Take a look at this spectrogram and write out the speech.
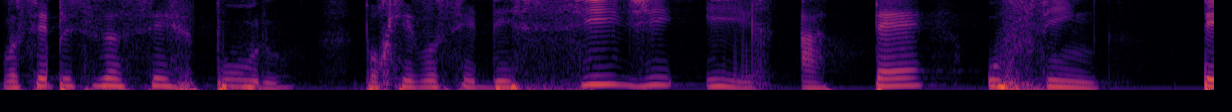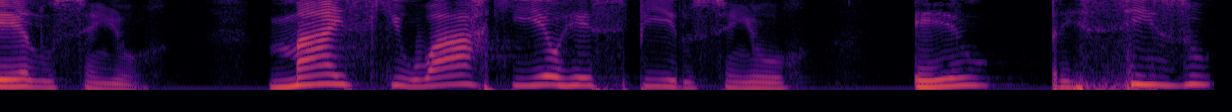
Você precisa ser puro porque você decide ir até o fim pelo Senhor. Mais que o ar que eu respiro, Senhor, eu preciso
